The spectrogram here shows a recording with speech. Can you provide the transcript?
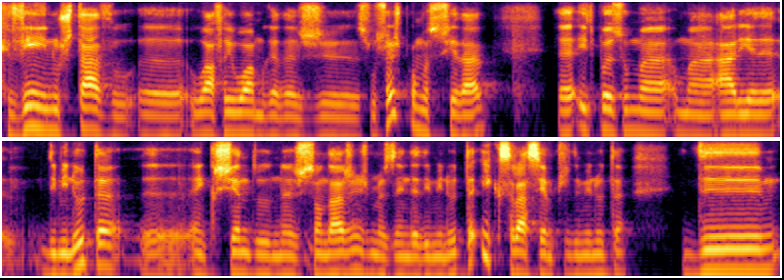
que vêem no Estado o alfa e o ômega das soluções para uma sociedade e depois uma, uma área diminuta, uh, em crescendo nas sondagens, mas ainda diminuta, e que será sempre diminuta, de,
